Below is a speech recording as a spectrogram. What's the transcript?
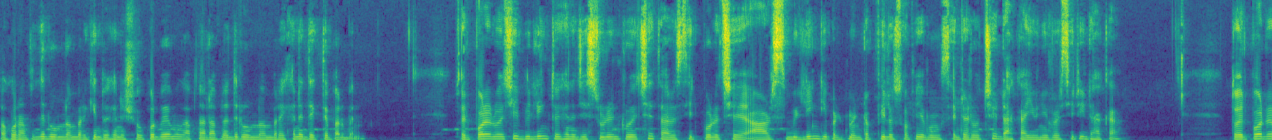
তখন আপনাদের রুম নাম্বার কিন্তু এখানে শো করবে এবং আপনারা আপনাদের রুম নাম্বার এখানে দেখতে পারবেন। তো এরপরে রয়েছে বিল্ডিং তো এখানে যে স্টুডেন্ট রয়েছে, তার সিট পড়েছে arts building department of philosophy এবং সেন্টার হচ্ছে ঢাকা ইউনিভার্সিটি ঢাকা। তো এরপরে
